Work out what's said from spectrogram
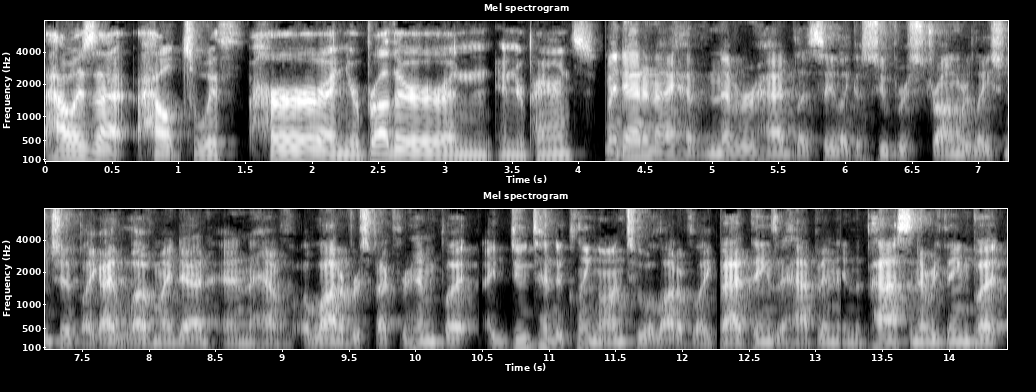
How has that helped with her and your brother and, and your parents? My dad and I have never had, let's say, like a super strong relationship. Like, I love my dad and I have a lot of respect for him, but I do tend to cling on to a lot of like bad things that happened in the past and everything. But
